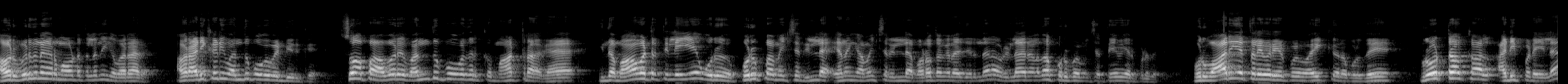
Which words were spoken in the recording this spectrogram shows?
அவர் விருதுநகர் மாவட்டத்திலேருந்து இங்கே வராரு அவர் அடிக்கடி வந்து போக வேண்டியிருக்கு. ஸோ அப்போ அவர் வந்து போவதற்கு மாற்றாக இந்த மாவட்டத்திலேயே ஒரு பொறுப்பு அமைச்சர் இல்லை ஏன்னா இங்கே அமைச்சர் இல்லை மனோதங்கராஜ் இருந்தார் அவர் இல்லாதனால தான் பொறுப்பு அமைச்சர் தேவை ஏற்படுது. ஒரு வாரிய தலைவர் ஏற்ப வைக்கிற பொழுது புரோட்டோகால் அடிப்படையில்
